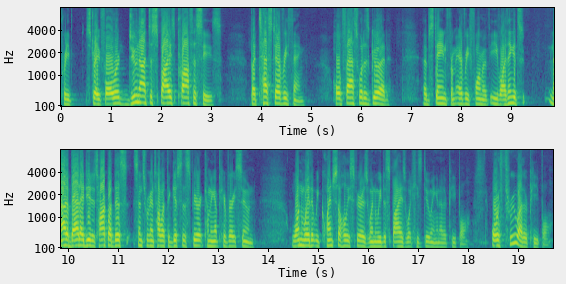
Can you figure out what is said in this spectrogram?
Pretty straightforward. Do not despise prophecies, but test everything. Hold fast what is good. Abstain from every form of evil. I think it's not a bad idea to talk about this since we're going to talk about the gifts of the Spirit coming up here very soon. One way that we quench the Holy Spirit is when we despise what He's doing in other people or through other people.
